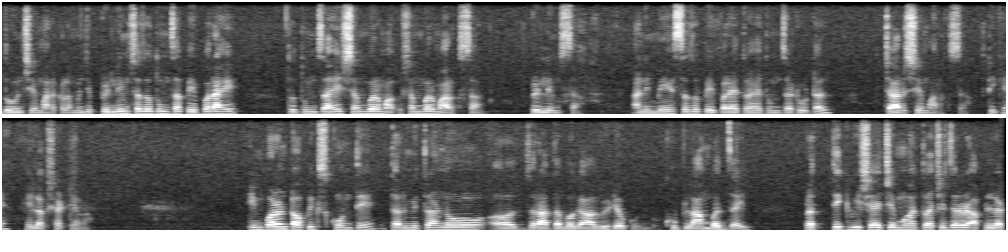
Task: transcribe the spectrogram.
दोनशे मार्कला म्हणजे प्रिलिम्सचा जो तुमचा पेपर आहे तो तुमचा आहे शंभर मार्क शंभर मार्क्सचा प्रिलिम्सचा आणि मेन्सचा जो पेपर आहे तो आहे तुमचा टोटल चारशे मार्क्सचा ठीक आहे? हे लक्षात ठेवा. इम्पॉर्टंट टॉपिक्स कोणते? तर मित्रांनो जर आता बघा व्हिडिओ खूप लांबत जाईल. प्रत्येक विषयाचे महत्त्वाचे जर आपल्याला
